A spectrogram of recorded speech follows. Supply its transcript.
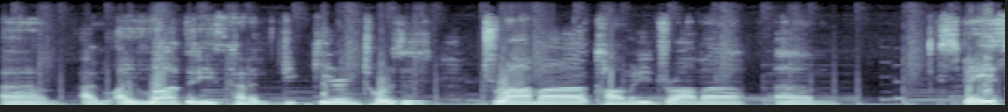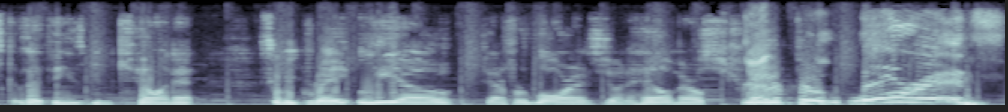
Um, I'm, I love that he's kind of ge- gearing towards his drama, comedy drama um, space because I think he's been killing it. It's gonna be great. Leo, Jennifer Lawrence, Jonah Hill, Meryl Streep. Jennifer Lawrence.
